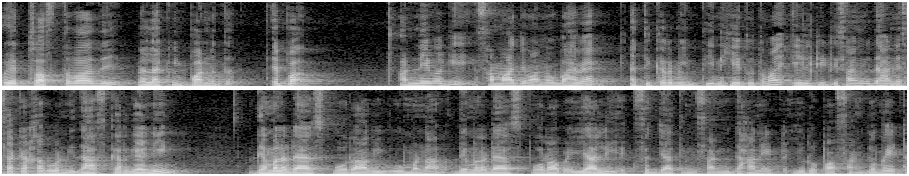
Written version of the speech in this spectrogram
ඔය ත්‍රස්තවාදී වැළැක්වීම පනත එපා අන්න ඒ වගේ සමාජ මනෝභාවයක් ඇති කරමින් තියෙන හේතුව තමයි LTT සංවිධානයේ සැකකරුවන් නිදහස් කර ගැනීම දෙමළ ඩයස්පෝරාවේ වුමනාව දෙමළ ඩයස්පෝරාව යාලි එක්සත් ජාතීන්ගේ සංවිධානයට යුරෝපා සංගමයට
